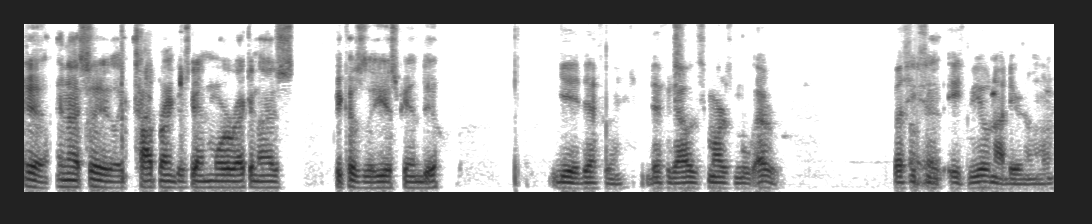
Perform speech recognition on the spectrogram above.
Yeah, and I say like Top Rank is getting more recognized because of the ESPN deal. Yeah, definitely, definitely. That was the smartest move ever. Especially since HBO not there no more.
